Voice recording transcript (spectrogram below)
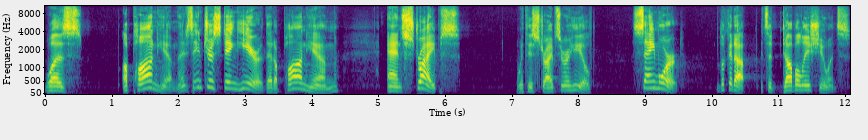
was upon him. And it's interesting here that upon him, and stripes, with his stripes are healed. Same word. Look it up. It's a double issuance.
